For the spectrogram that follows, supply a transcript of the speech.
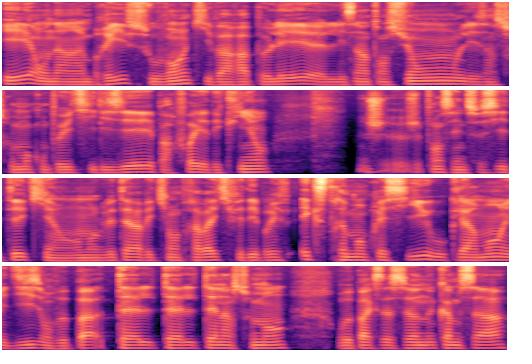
Et on a un brief souvent qui va rappeler les intentions, les instruments qu'on peut utiliser. Parfois, il y a des clients je, pense à une société qui est en Angleterre avec qui on travaille, qui fait des briefs extrêmement précis où clairement ils disent on veut pas tel, tel, tel instrument, on veut pas que ça sonne comme ça.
